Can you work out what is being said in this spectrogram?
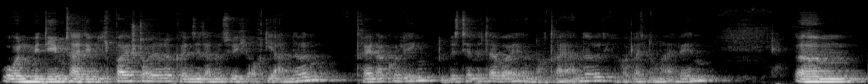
Und mit dem Teil, den ich beisteuere, können Sie dann natürlich auch die anderen Trainerkollegen, du bist ja mit dabei und noch drei andere, die können wir gleich nochmal erwähnen, ähm,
